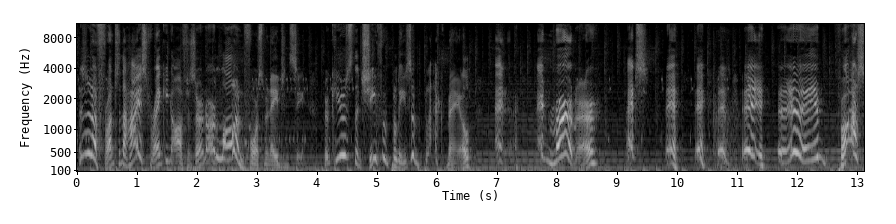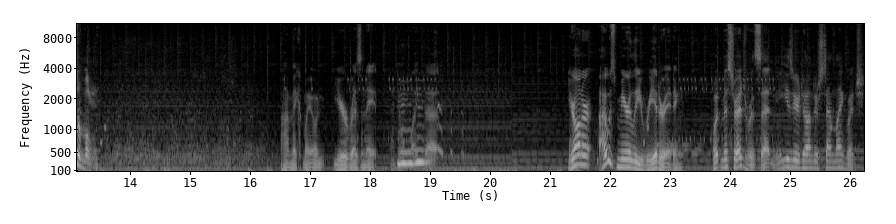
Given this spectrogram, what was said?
this is an affront to the highest ranking officer in our law enforcement agency. To accuse the chief of police of blackmail and... and murder? That's... eh, eh, eh, eh, eh, impossible! I make my own ear resonate. I don't like that. Your Honor, I was merely reiterating what Mr. Edgeworth said in easier to understand language.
